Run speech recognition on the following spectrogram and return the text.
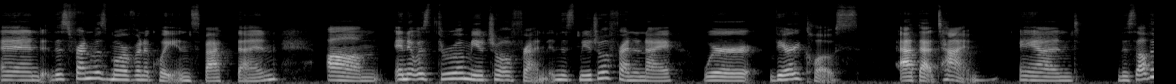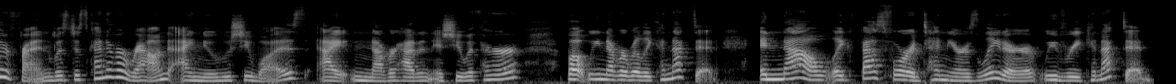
and this friend was more of an acquaintance back then. Um, and it was through a mutual friend. And this mutual friend and I were very close at that time. And this other friend was just kind of around. I knew who she was. I never had an issue with her, but we never really connected. And now, like, fast forward 10 years later, we've reconnected.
